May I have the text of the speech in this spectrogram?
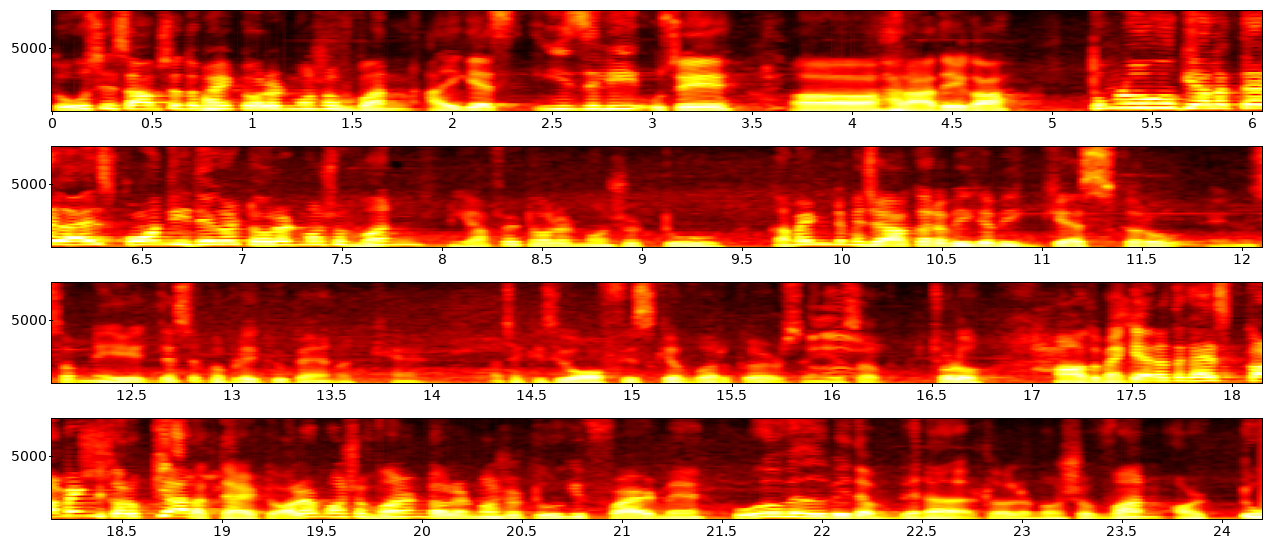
तो उस हिसाब से तो भाई toilet monster one I guess easily उसे आ, हरा देगा। तुम लोगों को क्या लगता है गाइस कौन जीतेगा टॉयलेट मोस्टर वन या फिर टॉयलेट मोस्टर टू कमेंट में जाकर अभी कभी गेस करो। इन सबने एक जैसे कपड़े क्यों पहन रखे हैं? अच्छा किसी ऑफ़िस के वर्कर्स हैं, ये सब। छोड़ो। हाँ तो मैं कह रहा था गाइस कमेंट करो, क्या लगता है toilet monster one toilet monster two की फाइट में who will be the winner toilet monster one और टू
